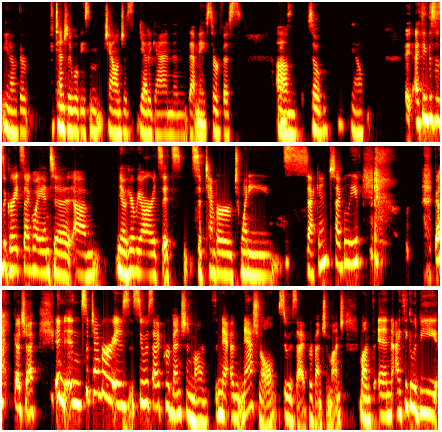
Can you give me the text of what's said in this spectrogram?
you know, there potentially will be some challenges yet again, and that may mm-hmm. surface. Um, so, you know, I think this is a great segue into, um, you know, here we are. It's it's September twenty second, I believe. got, got check. And, and September is Suicide Prevention Month, na- National Suicide Prevention Month. Month, and I think it would be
